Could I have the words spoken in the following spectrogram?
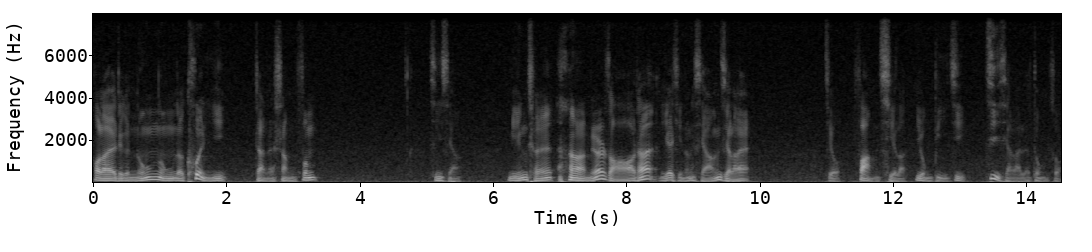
后来这个浓浓的困意占了上风，心想。明晨，哈，明儿早晨也许能想起来，就放弃了用笔记记下来的动作。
